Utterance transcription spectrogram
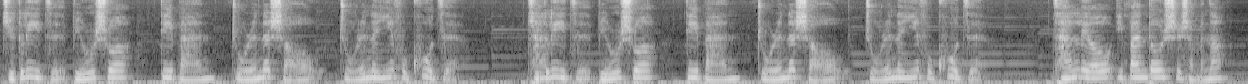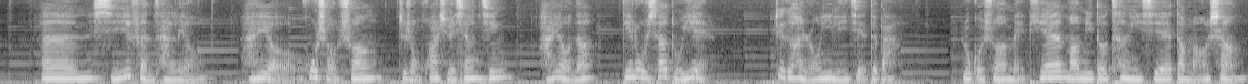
举个例子，比如说地板、主人的手、主人的衣服、裤子。举个例子，比如说。地板、主人的手、主人的衣服、裤子，残留一般都是什么呢？嗯，洗衣粉残留，还有护手霜这种化学香精，还有呢，滴露消毒液。这个很容易理解，对吧？如果说每天猫咪都蹭一些到毛上，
